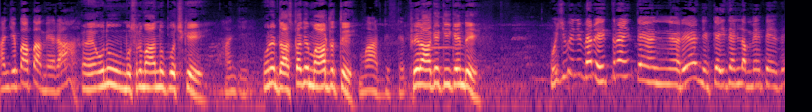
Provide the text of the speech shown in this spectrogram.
ਹਾਂਜੀ ਪਾਪਾ ਮੇਰਾ। ਉਹਨੂੰ ਮੁਸਲਮਾਨ ਨੂੰ ਪੁੱਛ ਕੇ ਹਾਂਜੀ। ਉਹਨੇ ਦੱਸਤਾ ਕਿ ਮਾਰ ਦਿੱਤੇ। ਮਾਰ ਦਿੱਤੇ। ਫਿਰ ਆ ਕੇ ਕੀ ਕਹਿੰਦੇ? ਕੁਝ ਵੀ ਨਹੀਂ ਫਿਰ ਇਸ ਤਰ੍ਹਾਂ ਹੀ ਤੇ ਰਹੇ ਜੀ, ਕਈ ਦਿਨ ਲੰਮੇ ਪਏ ਦੇ।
